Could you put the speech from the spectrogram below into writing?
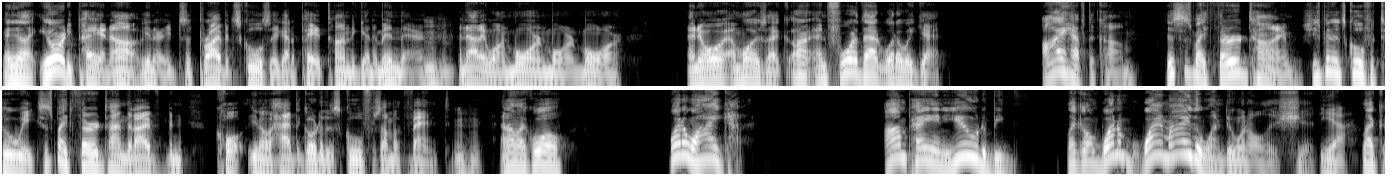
And you're like, you're already paying up. You know, it's a private school, so you got to pay a ton to get them in there. Mhm. And now they want more and more and more. And I'm always like, all right, and for that, what do we get? I have to come. This is my third time. She's been in school for two weeks. This is my third time that I've been called, you know, had to go to the school for some event. Mhm. And I'm like, well, why do I got it? I'm paying you to be like, uh, am- why am I the one doing all this shit? Yeah. Like,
